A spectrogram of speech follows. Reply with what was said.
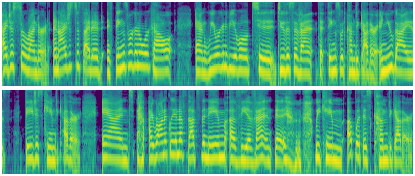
I just surrendered and I just decided if things were going to work out and we were going to be able to do this event, that things would come together. And you guys, they just came together. And ironically enough, that's the name of the event that we came up with is come together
